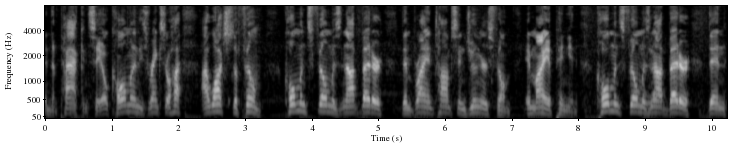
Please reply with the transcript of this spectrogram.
in the pack and say, "Oh, Coleman, he's ranked so high." I watched the film. Coleman's film is not better than Brian Thompson Jr.'s film, in my opinion. Coleman's film is not better than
